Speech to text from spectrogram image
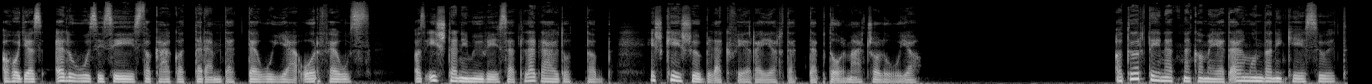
ahogy az elúziszi éjszakákat teremtette újjá Orfeusz, az isteni művészet legáldottabb és később legfélreértettebb tolmácsolója. A történetnek, amelyet elmondani készült,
